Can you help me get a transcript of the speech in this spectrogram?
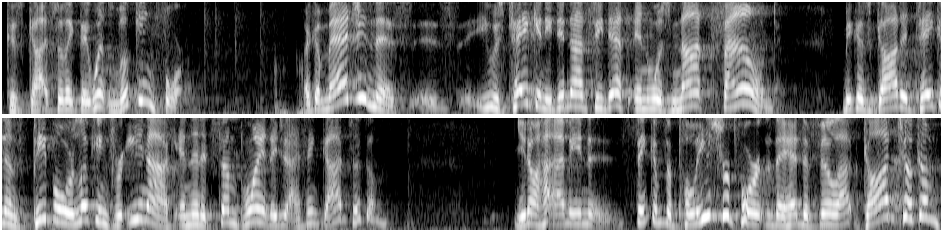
Because God, so like they went looking for him. Like imagine this. It's, he was taken, he did not see death, and was not found because God had taken him. People were looking for Enoch, and then at some point, they just, I think God took him. You know, I mean, think of the police report that they had to fill out. God took him.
